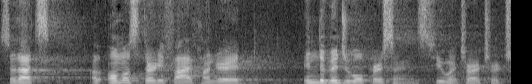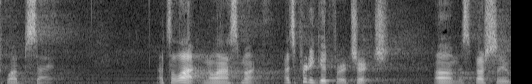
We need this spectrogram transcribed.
So that's uh, almost 3,500 individual persons who went to our church website. That's a lot in the last month. That's pretty good for a church, um, especially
